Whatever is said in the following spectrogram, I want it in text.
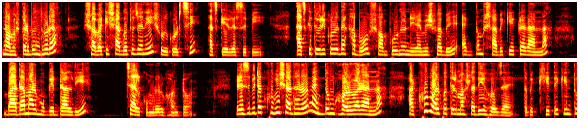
নমস্কার বন্ধুরা, সবাইকে স্বাগত জানিয়ে শুরু করছি আজকের রেসিপি আজকে তৈরি করে দেখাবো সম্পূর্ণ নিরামিষভাবে একদম সাবেকি একটা রান্না, বাদাম আর মুগের ডাল দিয়ে চাল কুমড়োর ঘন্ট। রেসিপিটা খুবই সাধারণ, একদম ঘরোয়া রান্না, আর খুব অল্প তেল মশলা দিয়ে হয়ে যায়। তবে খেতে কিন্তু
